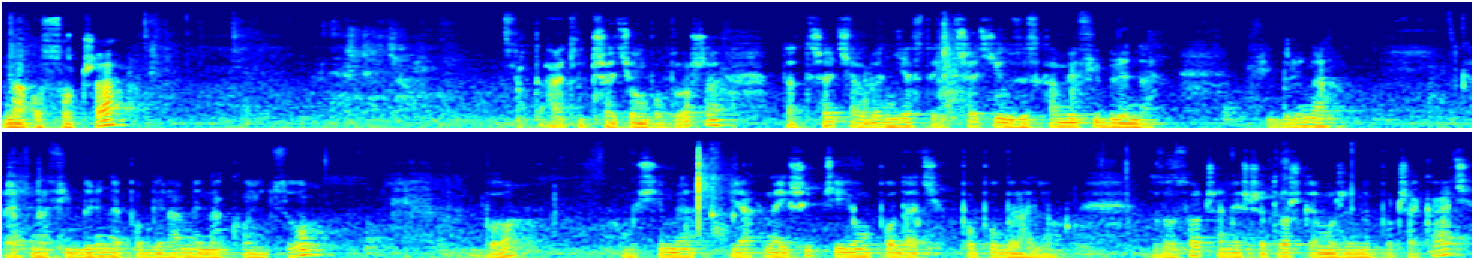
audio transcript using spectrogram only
na osocze. Tak, i trzecią poproszę. Ta trzecia będzie, z tej trzeciej uzyskamy fibrynę. Fibrynę, krew na fibrynę pobieramy na końcu, bo musimy jak najszybciej ją podać po pobraniu. Z osoczem jeszcze troszkę możemy poczekać,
